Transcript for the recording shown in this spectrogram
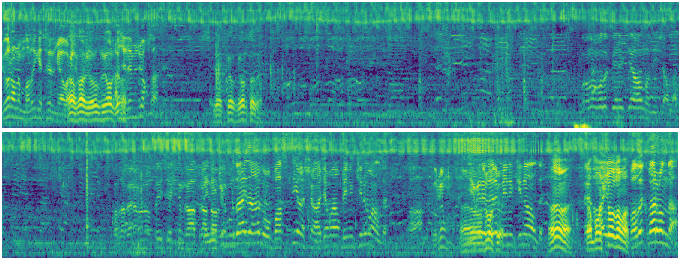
Yoralım balığı getirelim yavaş Tamam tamam yorul yor canım. Acelemiz yok zaten. Yok yok yor tabii. Bu ama balık benimkini almadı inşallah. Valla ben hemen oltayı çektim rahat rahat Benimki abi. buradaydı abi o bastı ya aşağı. Acaba benimkini mi aldı? Abi görüyor musun? Ha, Yemin ederim basıyor? benimkini aldı. Öyle mi? E, Sen boşta hayır, o zaman. Balık var onda.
